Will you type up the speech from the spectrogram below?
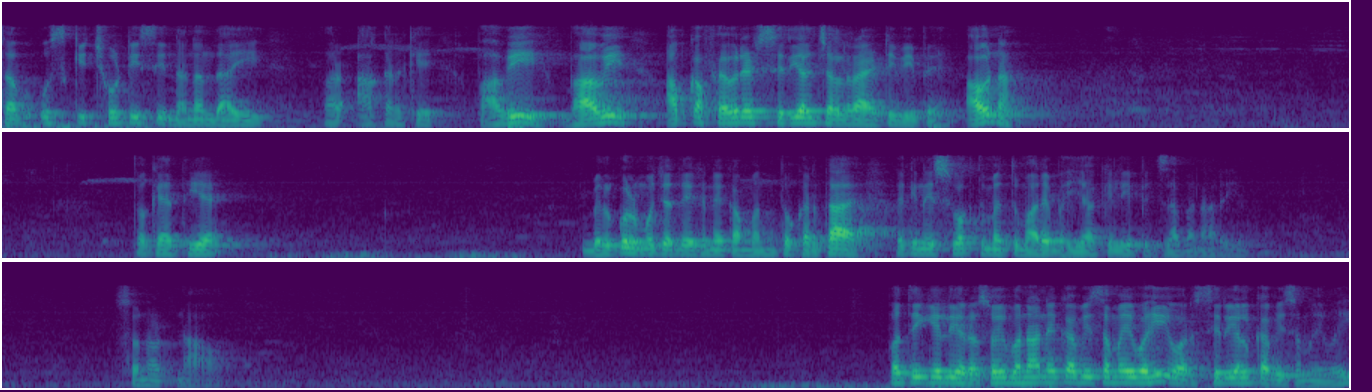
तब उसकी छोटी सी ननंद आई और आकर के, भाभी भाभी, आपका फेवरेट सीरियल चल रहा है टीवी पे, आओ ना। तो कहती है बिल्कुल मुझे देखने का मन तो करता है, लेकिन इस वक्त मैं तुम्हारे भैया के लिए पिज्जा बना रही हूँ। सो नॉट नाउ पति के लिए रसोई बनाने का भी समय वही और सीरियल का भी समय वही।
